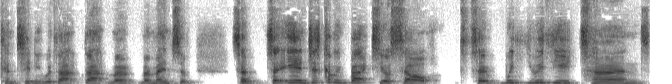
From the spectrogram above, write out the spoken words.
continue with that, that mo momentum. So, so Ian, just coming back to yourself, so with, with you turned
